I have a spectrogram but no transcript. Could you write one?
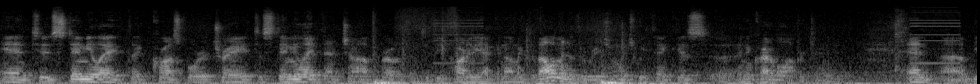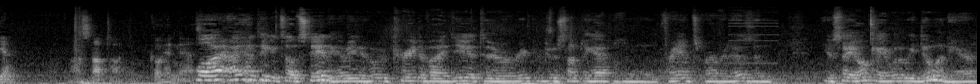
and to stimulate the cross-border trade, to stimulate that job growth, and to be part of the economic development of the region, which we think is uh, an incredible opportunity. And, uh, yeah, I'll stop talking. Go ahead and ask. Well, I, I think it's outstanding. I mean, a creative idea to reproduce something happens in France, wherever it is, and you say, okay, what are we doing here?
